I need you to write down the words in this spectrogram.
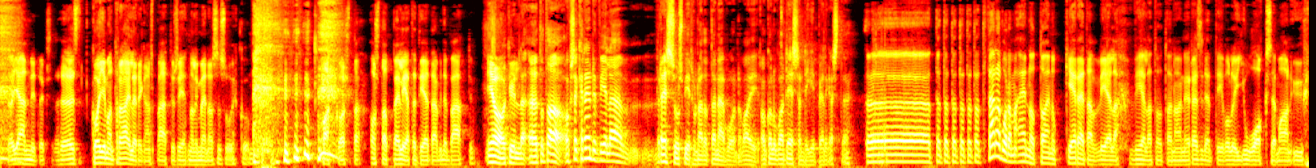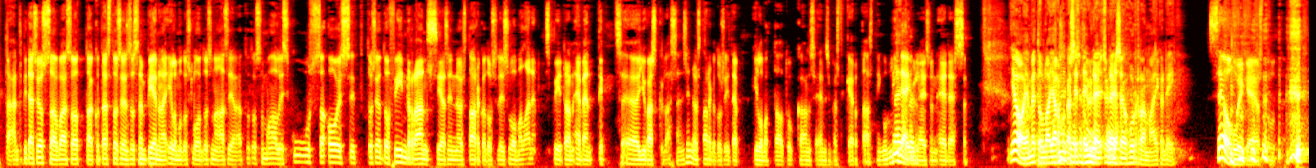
Se on jännityksenä. Se Kojiman trailerin kanssa päättyi siihen, että ne oli menossa suihkuun. Pakko ostaa, ostaa peliä, että tietää, miten päättyy. Joo, kyllä. Tota, onko se kerennyt vielä ressuusvirhunata tänä vuonna, vai onko ollut vain Descendingin pelkästään? Tänä vuonna mä en ole tainnut kerätä vielä, vielä tota noin, Resident Evilin juoksemaan yhtään. Pitäisi jossain vaiheessa ottaa, kun tässä tosiaan sen pienenä ilmoitusluontoisena asiana, että tuossa maaliskuussa olisi sitten tosiaan tuo Finrans, ja sinne olisi tarkoitus, eli suomalainen speedrun-eventti Jyväskylässä niin sinne olisi tarkoitus itse ilmoittautua kanssa ensimmäistä kertaa niin kuin live-yleisön edessä. Joo, ja me tullaan Jarmo kanssa sitten yle- yleisöön hurraamaan, eikö niin? Se on huikea, jos tullut.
